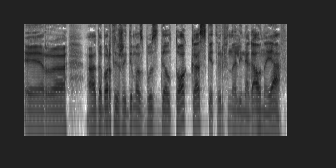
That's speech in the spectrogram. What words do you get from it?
Ir a, dabar tai žaidimas bus dėl to, kas ketvirtfinalį negauna JAV.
